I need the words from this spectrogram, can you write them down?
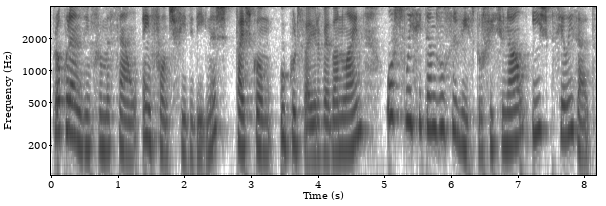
procuramos informação em fontes fidedignas, tais como o curso Ayurveda Online, ou solicitamos um serviço profissional e especializado.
